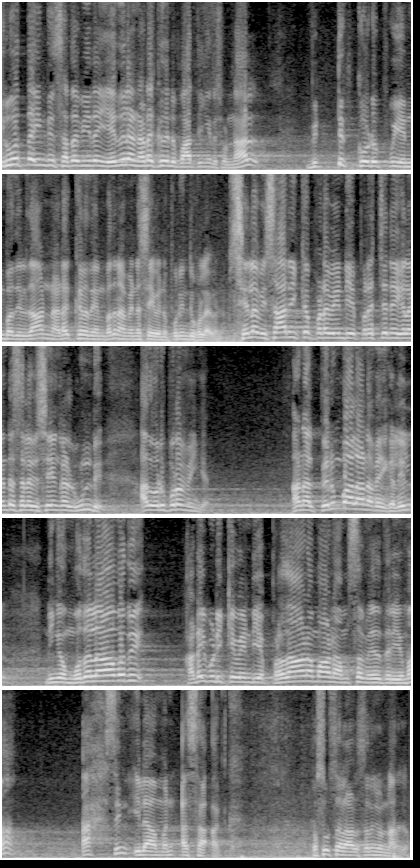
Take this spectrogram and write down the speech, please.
இருபத்தைந்து சதவீதம் எதில் நடக்குதுன்னு பார்த்தீங்கன்னு சொன்னால் விட்டு கொடுப்பு என்பதில் தான் நடக்கிறது என்பதை நாம் என்ன செய்ய வேண்டும்? புரிந்து கொள்ள வேண்டும். சில விசாரிக்கப்பட வேண்டிய பிரச்சனைகள் என்று சில விஷயங்கள் உண்டு. அது ஒரு புறம் வைங்க ஆனால் பெரும்பாலானவைகளில் நீங்கள் முதலாவது கடைபிடிக்க வேண்டிய பிரதானமான அம்சம் எது தெரியுமா? அஹ்சின் இலாமன் அசாக் ரசூல் சலாஹன் சொன்னார்கள்.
